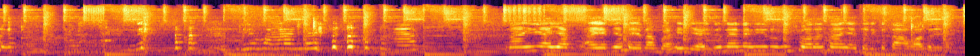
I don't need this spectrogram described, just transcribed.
Ini ini mana? Nah ini ayam airnya saya tambahin ya. Itu nenek niruin suara saya jadi ketawa saya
